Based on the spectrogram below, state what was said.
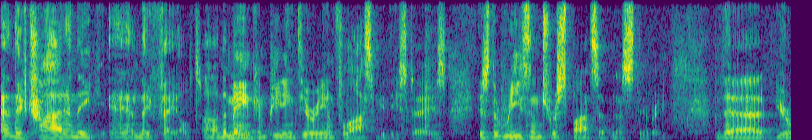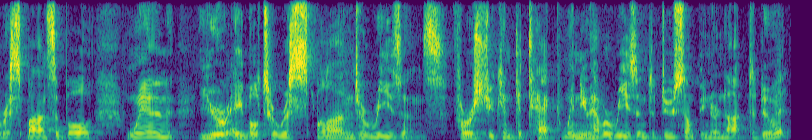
and they've tried and they and they failed. Uh, the main competing theory in philosophy these days is the reasons responsiveness theory that you're responsible when you're able to respond to reasons. First, you can detect when you have a reason to do something or not to do it,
